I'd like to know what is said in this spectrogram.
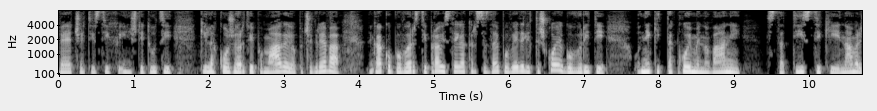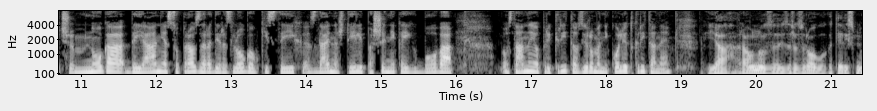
več je tistih inštitucij, ki lahko žrtvi pomagajo. Pa če greva nekako po vrsti, prav iz tega, kar ste zdaj povedali, težko je govoriti o neki tako imenovani statistiki, namreč mnoga dejanja so prav zaradi razlogov, ki ste jih zdaj našteli, pa še nekaj jih bova, ostanejo prikrita oziroma nikoli odkrita. Ne? Ja, ravno iz razlogov, o katerih smo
